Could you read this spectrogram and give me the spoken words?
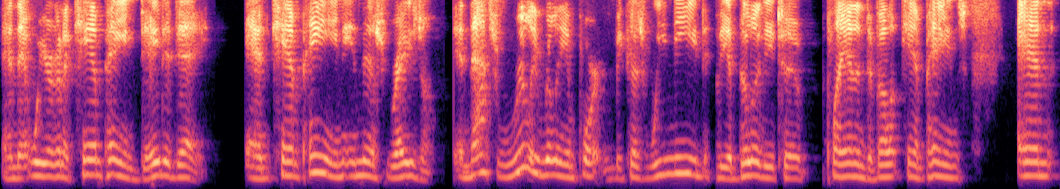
and that we are going to campaign day to day and campaign in this gray zone. And that's really, really important because we need the ability to plan and develop campaigns and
